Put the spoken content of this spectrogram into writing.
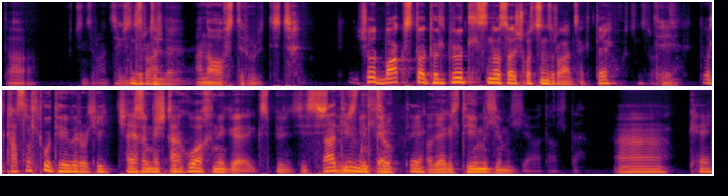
одоо 36 цаг дотор манай офс төр хүрээд ич байгаа. Шууд боксто төлбөрөөдлснөөс хойш 36 цаг тий. Тэгвэл тасралтгүй тээвэр бол хийж чийсэн. Яг нэг ганхуу ах нэг экспириенс хийсэн шүү дээ. Одоо яг л тийм л юм л яваад байгаа л да. Аа, окей.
